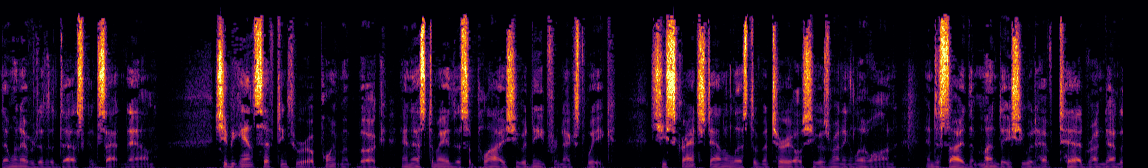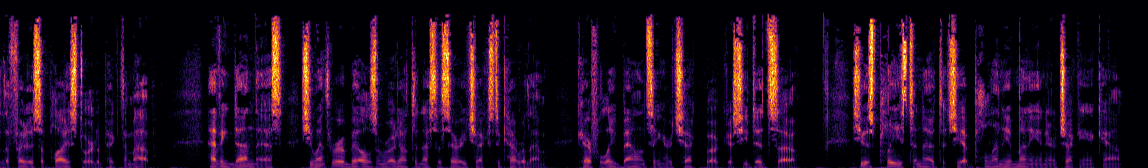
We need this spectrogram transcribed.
then went over to the desk and sat down. She began sifting through her appointment book and estimated the supplies she would need for next week. She scratched down a list of materials she was running low on and decided that Monday she would have Ted run down to the photo supply store to pick them up. Having done this, she went through her bills and wrote out the necessary checks to cover them, carefully balancing her checkbook as she did so. She was pleased to note that she had plenty of money in her checking account,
